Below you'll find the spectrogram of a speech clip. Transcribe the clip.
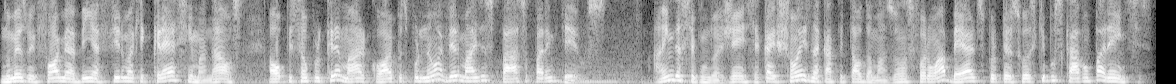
no mesmo informe, a BIM afirma que cresce em Manaus a opção por cremar corpos por não haver mais espaço para enterros. Ainda segundo a agência, caixões na capital do Amazonas foram abertos por pessoas que buscavam parentes.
